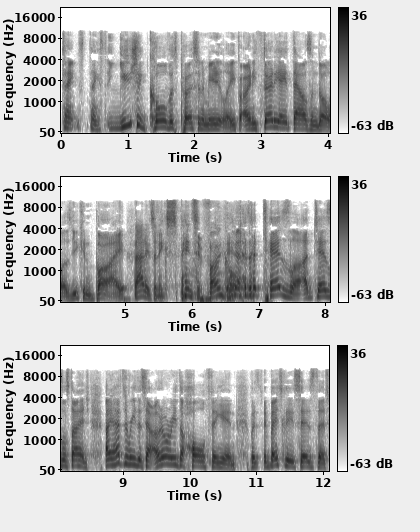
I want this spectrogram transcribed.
Thanks, thanks. You should call this person immediately for only thirty-eight thousand dollars. You can buy That is an expensive phone call. a Tesla, a Tesla Starhenge. I have to read this out. I don't want to read the whole thing in, but it basically it says that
